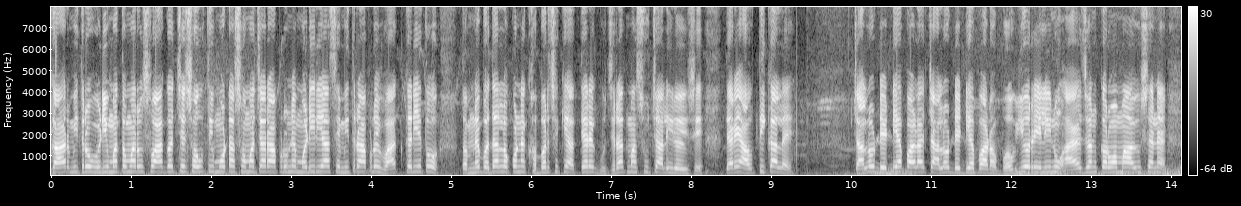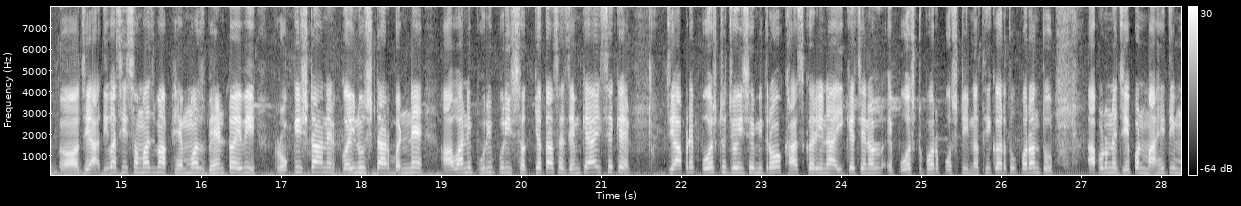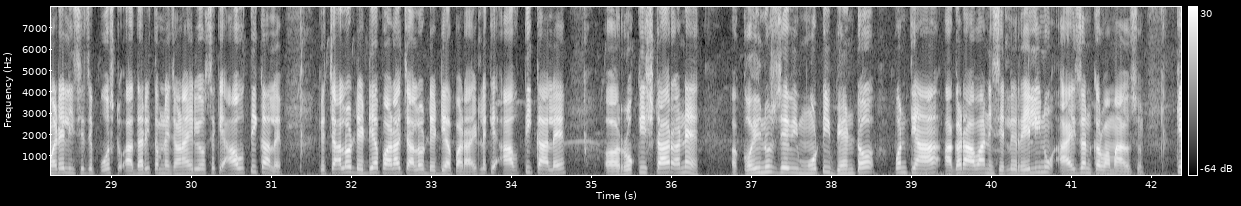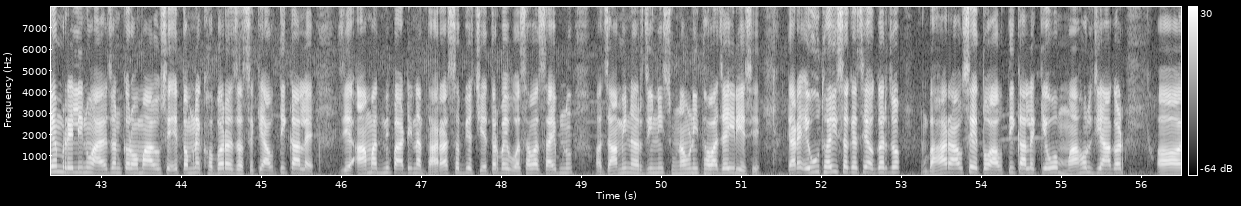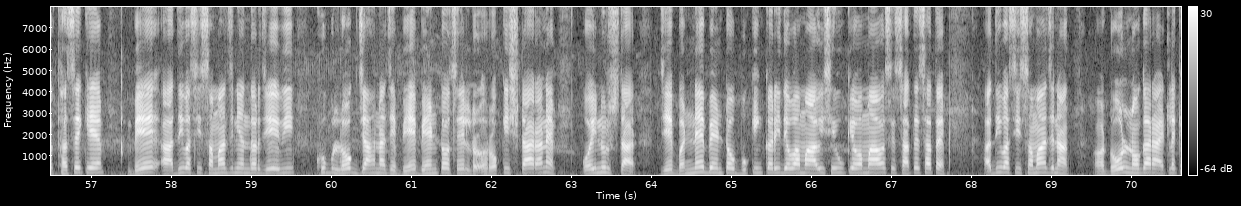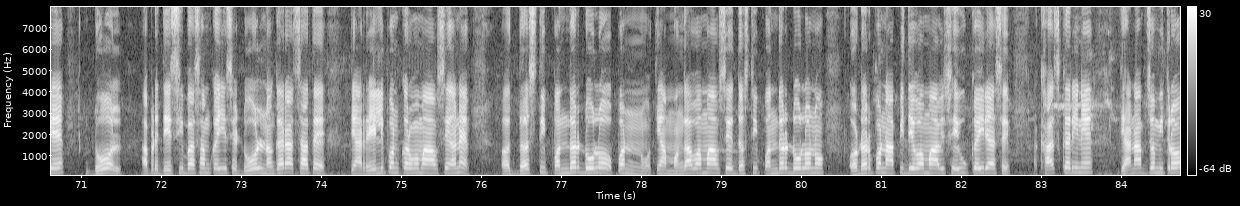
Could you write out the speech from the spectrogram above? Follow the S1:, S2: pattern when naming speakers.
S1: Car મિત્રો, વિડીયોમાં તમારું સ્વાગત છે. સૌથી મોટા સમાચાર આપણને મળી રહ્યા છે. મિત્રો, આપણે વાત કરીએ તો તમને બધા લોકોને ખબર છે કે અત્યારે ગુજરાતમાં શું ચાલી રહ્યું છે? ત્યારે આવતીકાલે ચાલો ડેડિયાપાડા ચાલો ડેડિયાપાડા. ભવ્ય રેલીનું આયોજન કરવામાં આવ્યું છે ને જે આદિવાસી સમાજમાં ફેમસ ભેન્ટો એવી રોકી સ્ટાર અને કૈનુ સ્ટાર બંને આવવાની પૂરીપૂરી શક્યતા છે. જેમ કે આવી છે કે, જે આપણે પોસ્ટ જોઈ છે મિત્રો, ખાસ કરીને આ ઈકે ચેનલ એ પોસ્ટ પર પોસ્ટી નથી કરતું, પરંતુ આપણને જે પણ માહિતી મળેલી છે, જે પોસ્ટ આધારિત તમને જણાવી રહ્યો છે કે આવતીકાલે, કે ચાલો ડેડિયાપાડા ચાલો ડેડિયાપાડા. એટલે કે આવતીકાલે રોકી સ્ટાર અને કોહિનૂર જેવી મોટી ભેન્ટો પણ ત્યાં આગળ આવવાની છે. એટલે રેલીનું આયોજન કરવામાં આવ્યું છે. કેમ રેલીનું આયોજન કરવામાં આવ્યું છે એ તમને ખબર જ હશે કે આવતીકાલે જે આમ આદમી પાર્ટીના ધારાસભ્ય ચેતરભાઈ વસાવા સાહેબનું જામીન અરજીની સુનાવણી થવા જઈ રહી છે. ત્યારે એવું થઈ શકે છે, અગર જો બહાર આવશે તો આવતીકાલે કેવો માહોલ જ્યાં આગળ થશે કે બે આદિવાસી સમાજની અંદર જે એવી ખૂબ લોકચાહના જે બે બેન્ટો છે રોકી સ્ટાર અને કોઈનુર સ્ટાર, જે બંને બેન્ટો બુકિંગ કરી દેવામાં આવી છે એવું કહેવામાં આવે છે. સાથે સાથે આદિવાસી સમાજના ઢોલ નગારા એટલે કે ઢોલ, આપણે દેશી ભાષામાં કહીએ છીએ ઢોલ નગારા સાથે ત્યાં રેલી પણ કરવામાં આવશે અને દસથી પંદર ડોલો પણ ત્યાં મંગાવવામાં આવશે. દસથી પંદર ડોલોનો ઓર્ડર પણ આપી દેવામાં આવે છે એવું કહી રહ્યા છે. ખાસ કરીને ધ્યાન આપજો મિત્રો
